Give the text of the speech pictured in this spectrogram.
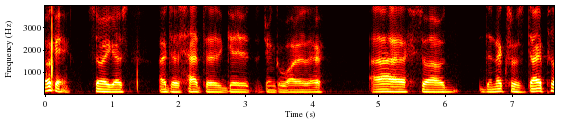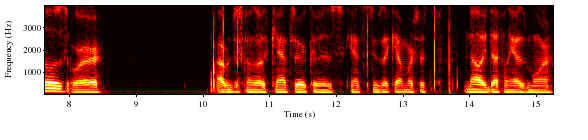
Okay, sorry guys. I just had to get a drink of water there. Uh, so the next was dye pills, or I'm just gonna go with cancer because cancer seems like he had more. Search. No, he definitely has more.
